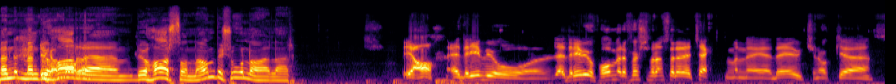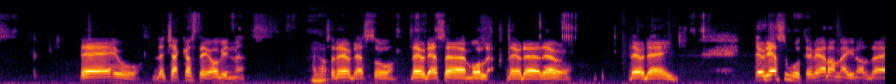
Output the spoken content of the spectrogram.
Men, men du, har, eh, du har sånne ambisjoner, eller? Ja, jeg driver, jo, jeg driver jo på med det først og fremst fordi det er kjekt, men eh, det er jo ikke noe Det er jo det kjekkeste er å vinne. Ja. Så det er jo det som er målet. Det er jo det, det, er jo, det, er jo det jeg Det er jo det som motiverer meg når det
